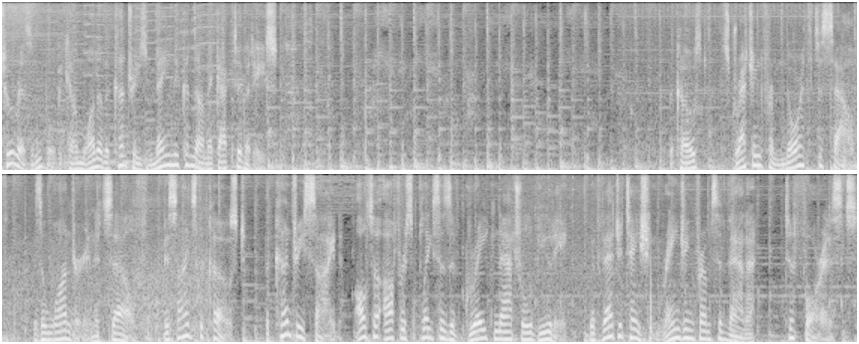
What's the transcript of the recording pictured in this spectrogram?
tourism will become one of the country's main economic activities. The coast, stretching from north to south, is a wonder in itself. Besides the coast, the countryside also offers places of great natural beauty, with vegetation ranging from savanna to forests.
